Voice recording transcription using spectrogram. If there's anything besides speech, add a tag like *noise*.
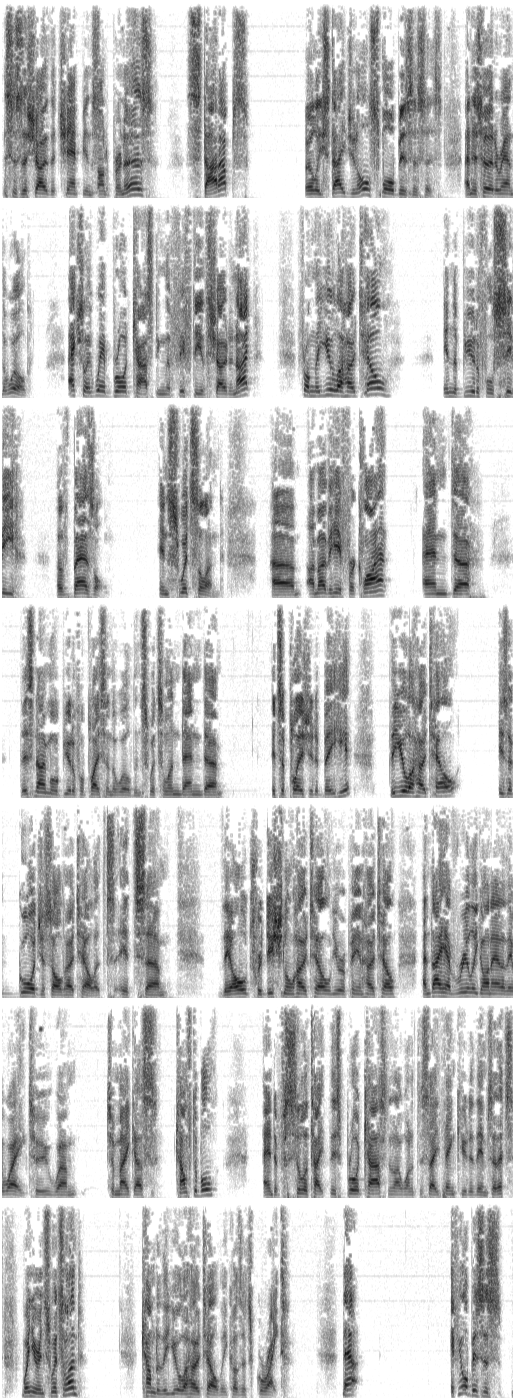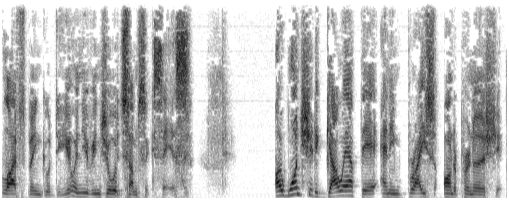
This is a show that champions entrepreneurs, startups, early stage and all small businesses and is heard around the world. Actually, we're broadcasting the 50th show tonight from the Euler Hotel in the beautiful city of Basel in Switzerland. Um, I'm over here for a client and, uh, there's no more beautiful place in the world than Switzerland and, uh, it's a pleasure to be here. The Euler Hotel is a gorgeous old hotel. It's it's um, the old traditional hotel, European hotel, and they have really gone out of their way to um, to make us comfortable and to facilitate this broadcast. And I wanted to say thank you to them. So that's when you're in Switzerland, come to the Euler Hotel because it's great. Now, if your business life's been good to you and you've enjoyed some success, I want you to go out there and embrace entrepreneurship.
